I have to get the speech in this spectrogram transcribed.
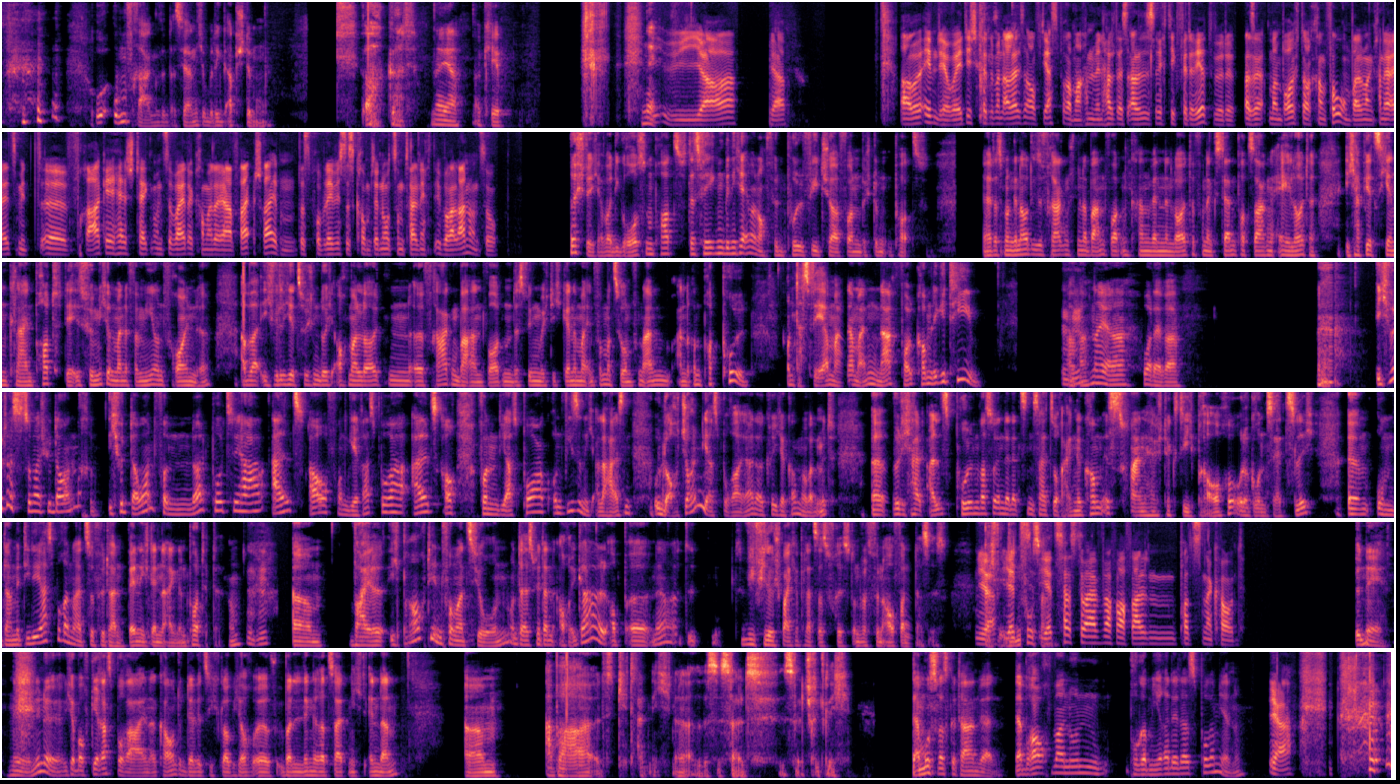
Umfragen sind das ja, nicht unbedingt Abstimmungen. Oh Gott. Naja, okay. Nee. Ja, ja. Aber eben theoretisch könnte man alles auf Diaspora machen, wenn halt das alles richtig föderiert würde. Also man bräuchte auch kein Forum, weil man kann ja jetzt mit äh, Frage, Hashtag und so weiter kann man da ja schreiben. Das Problem ist, das kommt ja nur zum Teil nicht überall an und so. Richtig, aber die großen Pods, deswegen bin ich ja immer noch für ein Pull-Feature von bestimmten Pods. Ja, dass man genau diese Fragen schneller beantworten kann, wenn dann Leute von externen Pods sagen, ey Leute, ich habe jetzt hier einen kleinen Pod, der ist für mich und meine Familie und Freunde, aber ich will hier zwischendurch auch mal Leuten äh, Fragen beantworten, deswegen möchte ich gerne mal Informationen von einem anderen Pod pullen. Und das wäre meiner Meinung nach vollkommen legitim. Mhm. Aber naja, whatever. Ich würde das zum Beispiel dauernd machen. Ich würde dauernd von Nerdpol.ch als auch von Geraspora als auch von Diasporg und wie sie nicht alle heißen und auch Join Diaspora, ja, da kriege ich ja kaum noch was mit, äh, würde ich halt alles pullen, was so in der letzten Zeit so reingekommen ist, zu meinen Hashtags, die ich brauche oder grundsätzlich, ähm, um damit die Diaspora Night zu füttern, wenn ich denn einen eigenen Pod hätte. Ne? Mhm. Ähm, weil ich brauche die Informationen und da ist mir dann auch egal, ob, äh, ne, wie viel Speicherplatz das frisst und was für ein Aufwand das ist. Ja, jetzt, jetzt hast du einfach auf allen einen Account. Äh, nee, nee, nee, nee. Ich habe auf Geraspora einen Account und der wird sich, glaube ich, auch äh, über längere Zeit nicht ändern. Ähm, aber das geht halt nicht. Ne? Also das ist halt, ist halt schrecklich. Da muss was getan werden. Da braucht man nun einen Programmierer, der das programmiert. Ne? Ja,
